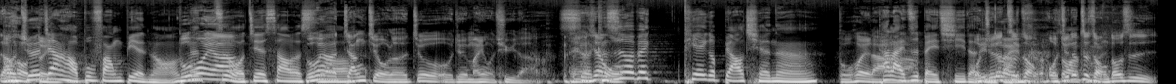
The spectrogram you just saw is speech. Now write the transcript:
我觉得这样好不方便哦。不会啊自我介绍的时候不会啊，讲久了就我觉得蛮有趣的可是会被贴一个标签呢。不会啦，他来自北七的，我觉得这种，我觉得这种都是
